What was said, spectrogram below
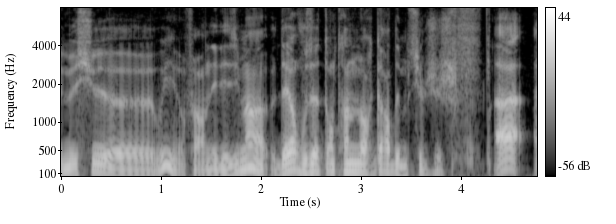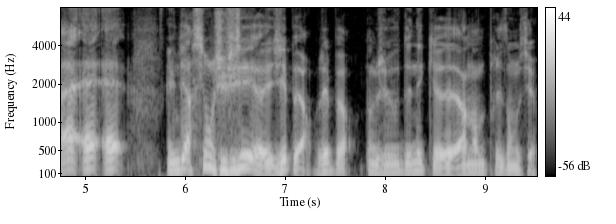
monsieur, euh, oui, enfin, on est des humains. D'ailleurs, vous êtes en train de me regarder, monsieur le juge. Ah, eh, eh, eh. Une version jugée, euh, j'ai peur, j'ai peur. Donc, je vais vous donner qu'un an de prison, monsieur.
